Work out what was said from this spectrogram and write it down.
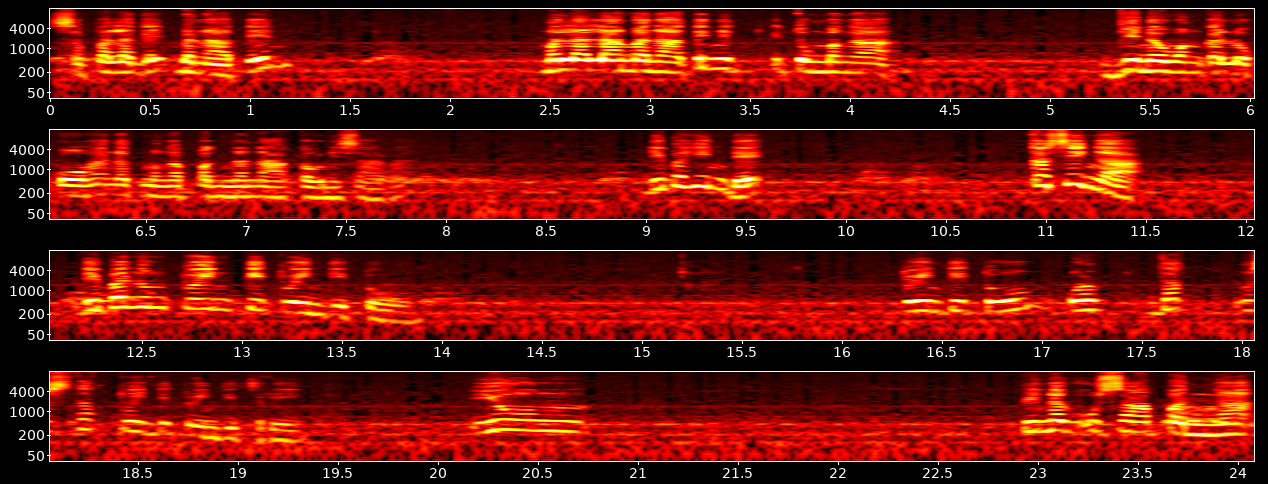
sa palagay ba natin, malalaman natin it- itong mga ginawang kalokohan at mga pagnanakaw ni Sara? Di ba hindi? Kasi nga, di ba nung 2022, 22 or that was that 2023 yung pinag-usapan nga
